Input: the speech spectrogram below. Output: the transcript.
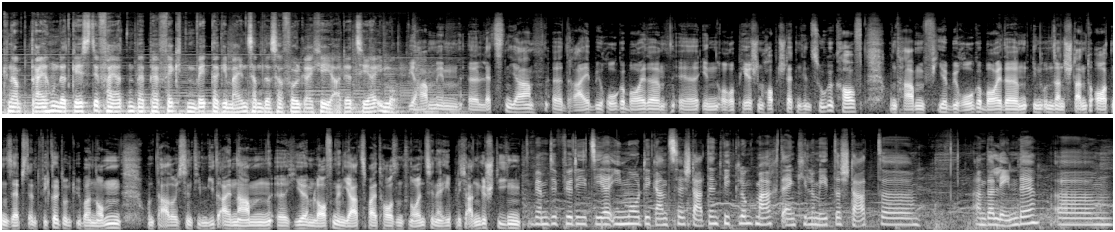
Knapp 300 Gäste feierten bei perfektem Wetter gemeinsam das erfolgreiche Jahr der CA-Immo. Wir haben im äh, letzten Jahr äh, drei Bürogebäude äh, in europäischen Hauptstädten hinzugekauft und haben vier Bürogebäude in unseren Standorten selbst entwickelt und übernommen. Und dadurch sind die Mieteinnahmen hier im laufenden Jahr 2019 erheblich angestiegen. Wir haben für die CA-Immo die ganze Stadtentwicklung gemacht, ein Kilometer Stadt an der Lände ähm,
